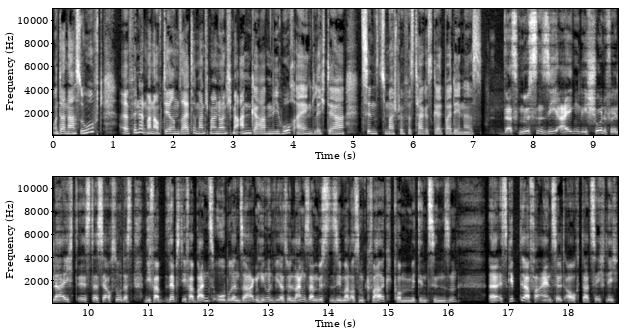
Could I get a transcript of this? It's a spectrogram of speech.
und danach sucht, äh, findet man auf deren Seite manchmal noch nicht mal Angaben, wie hoch eigentlich der Zins zum Beispiel fürs Tagesgeld bei denen ist. Das müssen sie eigentlich schon. Vielleicht ist das ja auch so, dass die, selbst die Verbandsoberen sagen hin und wieder, so langsam müssten sie mal aus dem Quark kommen mit den Zinsen. Äh, es gibt ja vereinzelt auch tatsächlich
